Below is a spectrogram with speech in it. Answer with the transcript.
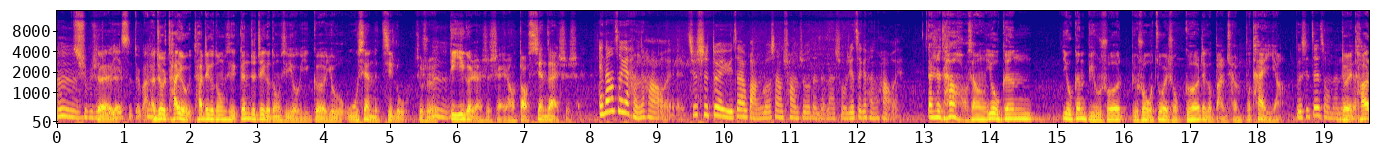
嗯，是不是这个意思，对吧？啊，就是它有它这个东西跟着这个东西有一个有无限的记录，就是嗯第一个人是谁，然后到现在是谁。哎，那这个很好哎，就是对于在网络上创作的人来说，我觉得这个很好哎。但是它好像又跟又跟比如说比如说我做一首歌这个版权不太一样，不是这种的那个，对它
